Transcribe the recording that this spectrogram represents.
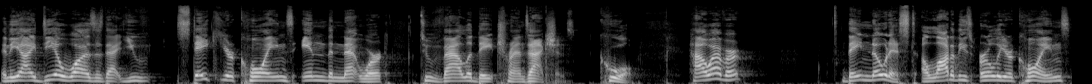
And the idea was is that you stake your coins in the network to validate transactions. Cool. However, they noticed a lot of these earlier coins,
